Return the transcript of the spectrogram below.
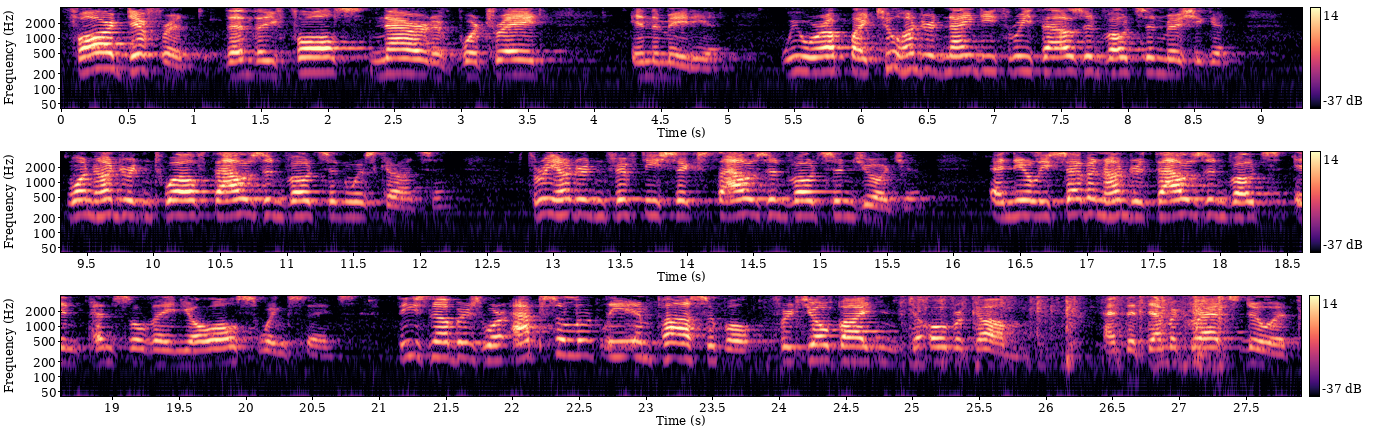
far different than the false narrative portrayed in the media. We were up by 293,000 votes in Michigan, 112,000 votes in Wisconsin, 356,000 votes in Georgia, and nearly 700,000 votes in Pennsylvania, all swing states. These numbers were absolutely impossible for Joe Biden to overcome, and the Democrats knew it,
